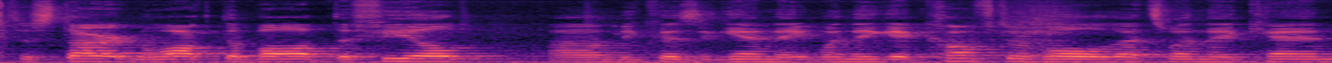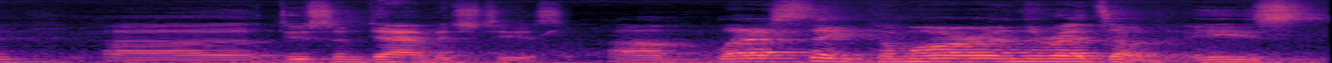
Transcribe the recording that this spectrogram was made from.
to start and walk the ball up the field um, because, again, they, when they get comfortable, that's when they can uh, do some damage to you. Um, last thing, Kamara in the red zone. He's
